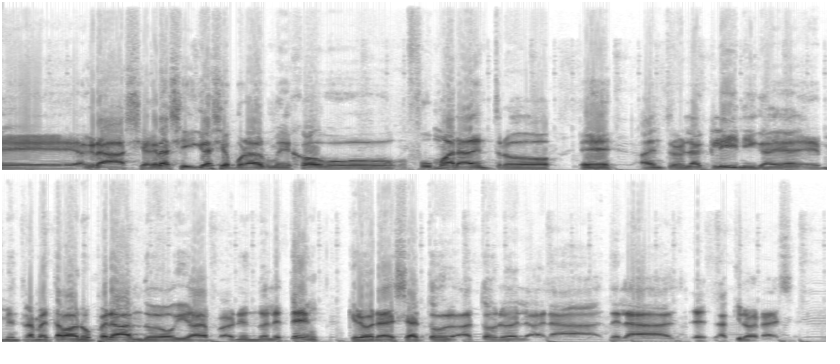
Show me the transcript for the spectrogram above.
Eh, gracias, gracias y gracias por haberme dejado fumar adentro, eh, adentro de la clínica eh, mientras me estaban operando y poniendo el estén. Quiero agradecer a todos a todo de de la quiero agradecer.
